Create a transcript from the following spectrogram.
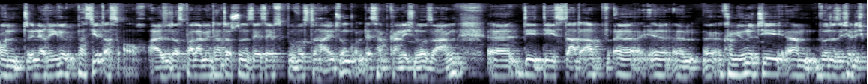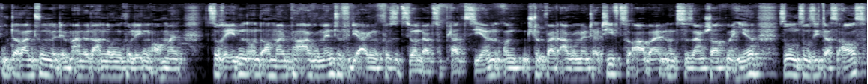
Und in der Regel passiert das auch. Also das Parlament hat da schon eine sehr selbstbewusste Haltung und deshalb kann ich nur sagen, äh, die, die Start-up-Community äh, äh, ähm, würde sicherlich gut daran tun, mit dem einen oder anderen Kollegen auch mal zu reden und auch mal ein paar Argumente für die eigene Position da zu platzieren und ein Stück weit argumentativ zu arbeiten und zu sagen, schaut mal hier, so und so sieht das aus.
